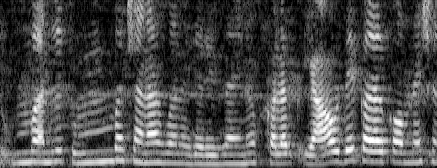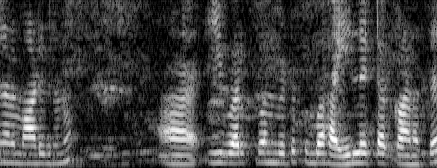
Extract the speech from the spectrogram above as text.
ತುಂಬ ಅಂದರೆ ತುಂಬ ಚೆನ್ನಾಗಿ ಬಂದಿದೆ ಡಿಸೈನು. ಕಲರ್, ಯಾವುದೇ ಕಲರ್ ಕಾಂಬಿನೇಷನಲ್ಲಿ ಮಾಡಿದ್ರು ಈ ವರ್ಕ್ ಬಂದುಬಿಟ್ಟು ತುಂಬ ಹೈಲೈಟಾಗಿ ಕಾಣುತ್ತೆ.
